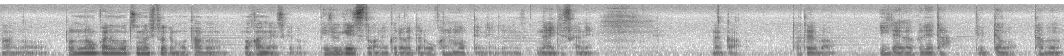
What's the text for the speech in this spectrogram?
あのどんなお金持ちの人でも多分分かんないですけどビル・ゲイツとかに比べたらお金持ってないんじゃないですかね。なんか例えばいい大学出たって言っても多分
